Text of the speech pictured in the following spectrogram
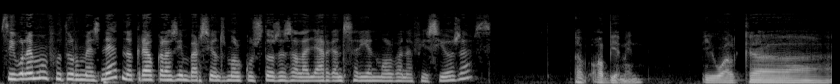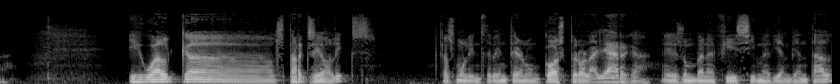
Si volem un futur més net, no creu que les inversions molt costoses a la llarga en serien molt beneficioses? Òbviament. Igual que igual que els parcs eòlics, que els molins de vent tenen un cost, però a la llarga és un benefici mediambiental,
